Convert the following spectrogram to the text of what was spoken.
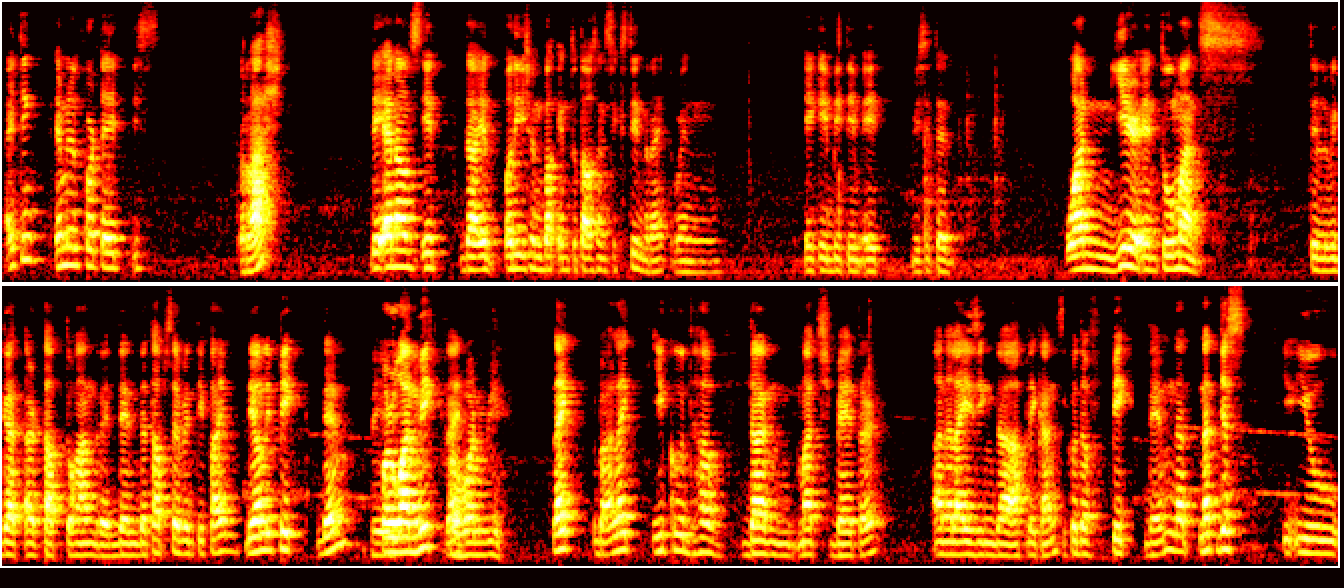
I think MNL48 is rushed. They announced it, the audition back in 2016, right? When AKB Team 8 visited. One year and two months till we got our top 200. Then the top 75, they only picked them They- for one week, for right? one week like, like you could have done much better analyzing the applicants. You could have picked them, not not just you.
